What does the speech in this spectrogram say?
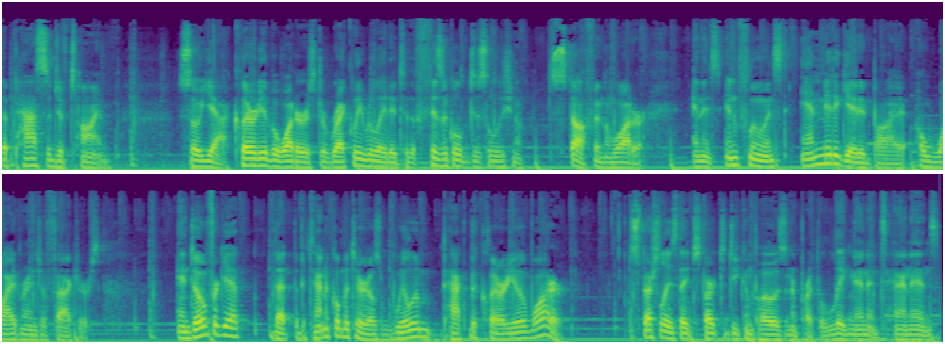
the passage of time. So, yeah, clarity of the water is directly related to the physical dissolution of stuff in the water, and it's influenced and mitigated by a wide range of factors. And don't forget that the botanical materials will impact the clarity of the water, especially as they start to decompose and impart the lignin and tannins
